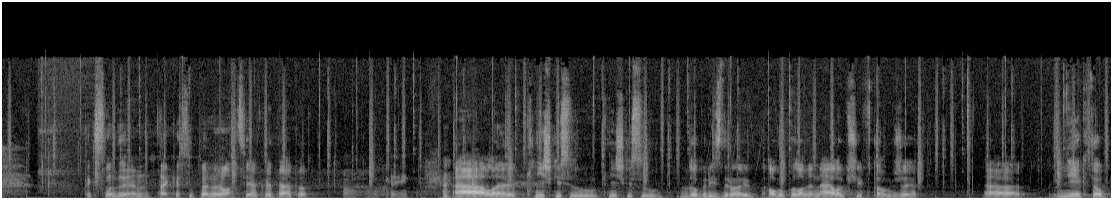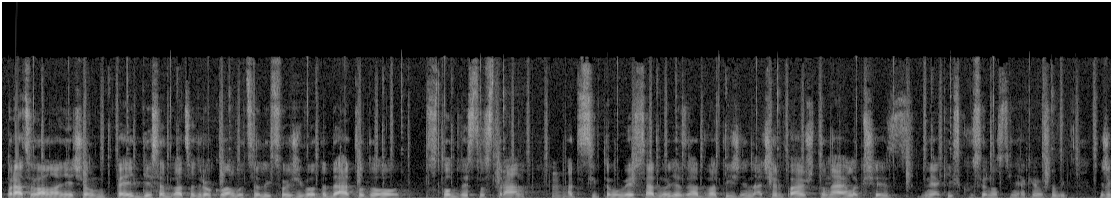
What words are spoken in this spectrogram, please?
tak sledujem také super relácie ako je táto. Oh, okay. Ale knižky sú, knižky sú dobrý zdroj, alebo podľa mňa najlepší v tom, že niekto pracoval na niečom 5, 10, 20 rokov alebo celý svoj život a dá to do 100-200 strán uh-huh. a ty si k tomu vieš sadnúť a za dva týždne načerpáš to najlepšie z nejakých skúseností nejakej osoby. Takže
